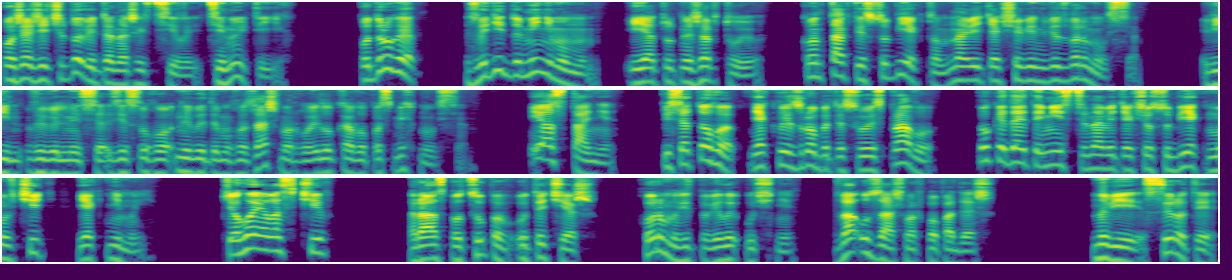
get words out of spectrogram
Пожежі чудові для наших цілей, цінуйте їх. По-друге, зведіть до мінімуму, і я тут не жартую, контакти з суб'єктом, навіть якщо він відвернувся. Він вивільнився зі свого невидимого зашморгу і лукаво посміхнувся. І останнє після того, як ви зробите свою справу, покидайте місце, навіть якщо суб'єкт мовчить, як німий. Чого я вас вчив? Раз поцупав, утечеш. Хором відповіли учні. Два у зашморг попадеш. Нові сироти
